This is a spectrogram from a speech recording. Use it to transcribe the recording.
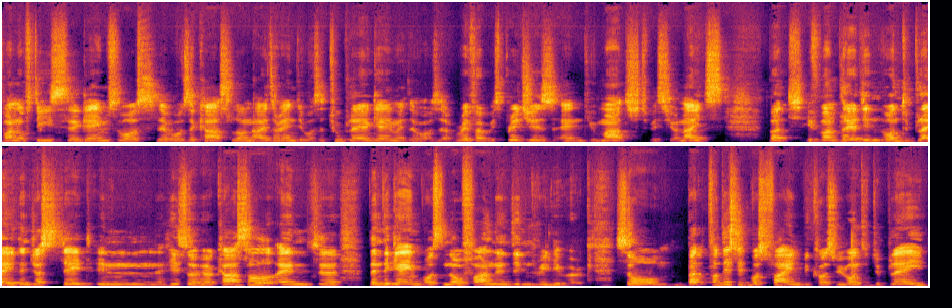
one of these uh, games was there was a castle on either end. It was a two-player game, and there was a river with bridges, and you marched with your knights. But if one player didn't want to play, then just stayed in his or her castle, and uh, then the game was no fun and didn't really work. So, but for this it was fine because we wanted to play,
